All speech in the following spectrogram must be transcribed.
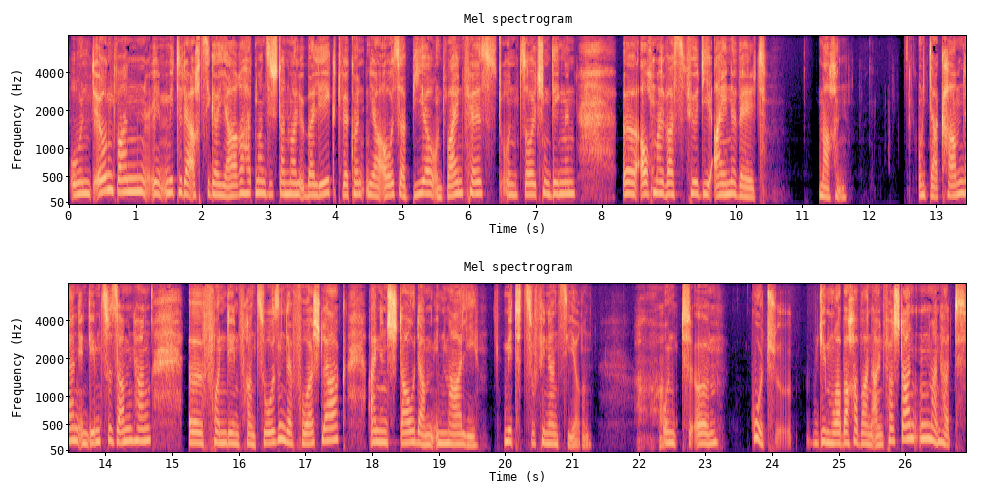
Und irgendwann äh, Mitte der 80er Jahre hat man sich dann mal überlegt, wir könnten ja außer Bier und Weinfest und solchen Dingen äh, auch mal was für die eine Welt machen. Und da kam dann in dem Zusammenhang äh, von den Franzosen der Vorschlag, einen Staudamm in Mali mit zu finanzieren. Und ähm, gut, die Moorbacher waren einverstanden. Man hat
